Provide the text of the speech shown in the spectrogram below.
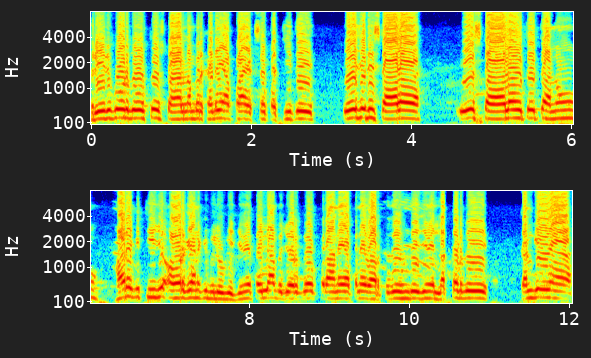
ਫਰੀਦਕੋਟ ਦੋਸਤੋ ਸਟਾਲ ਨੰਬਰ ਖੜੇ ਆਪਾਂ 125 ਤੇ। ਇਹ ਜਿਹੜੀ ਸਟਾਲ ਆ ਇਹ ਸਟਾਲ ਤੇ ਤੁਹਾਨੂੰ ਹਰ ਇੱਕ ਚੀਜ਼ ਆਰਗੈਨਿਕ ਮਿਲੂਗੀ। ਜਿਵੇਂ ਪਹਿਲਾਂ ਬਜ਼ੁਰਗ ਪੁਰਾਣੇ ਆਪਣੇ ਵਰਤਦੇ ਹੁੰਦੇ, ਜਿਵੇਂ ਲੱਕੜ ਦੇ ਕੰਗੇ ਆ,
